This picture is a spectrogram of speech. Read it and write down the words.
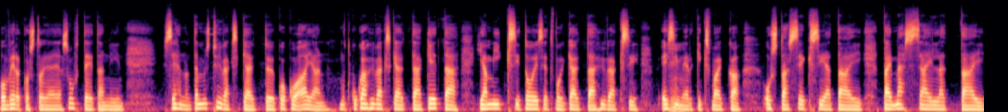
ole verkostoja ja suhteita, niin sehän on tämmöistä hyväksikäyttöä koko ajan, mutta kuka hyväksikäyttää ketä ja miksi toiset voi käyttää hyväksi esimerkiksi mm. vaikka ostaa seksiä tai, tai mässäillä tai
